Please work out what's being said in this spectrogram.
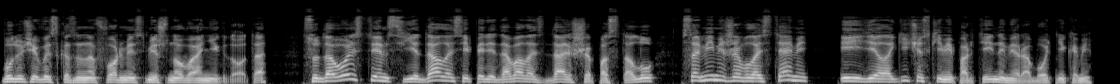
будучи высказана в форме смешного анекдота, с удовольствием съедалась и передавалась дальше по столу самими же властями и идеологическими партийными работниками.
